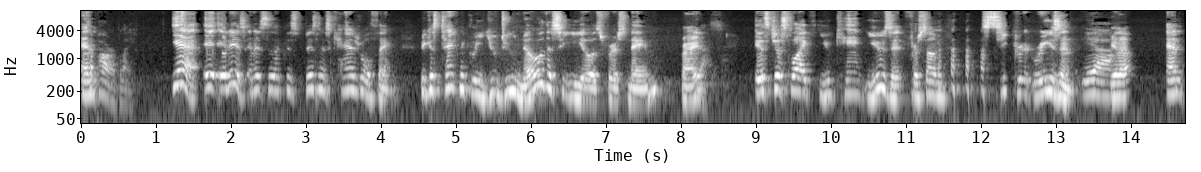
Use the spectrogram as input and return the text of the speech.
And it's a power play. Yeah, it, it is. And it's like this business casual thing. Because technically you do know the CEO's first name, right? Yes. It's just like you can't use it for some secret reason. Yeah. You know? And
